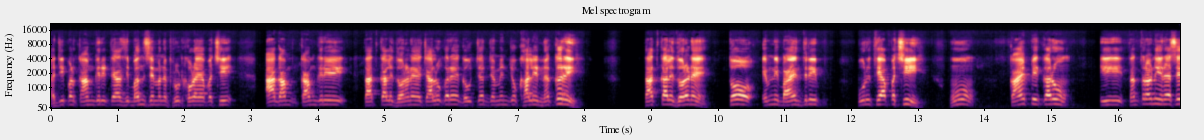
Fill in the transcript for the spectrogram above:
હજી પણ કામગીરી ત્યાંથી બંધ છે. મને ફ્રૂટ ખવડાવ્યા પછી આ કામ કામગીરી તાત્કાલિક ધોરણે ચાલુ કરે. ગૌચર જમીન જો ખાલી ન કરી તાત્કાલિક ધોરણે, તો એમની બાંયધરી પૂરી થયા પછી હું કાંઈ બી કરું એ તંત્રની રહેશે,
